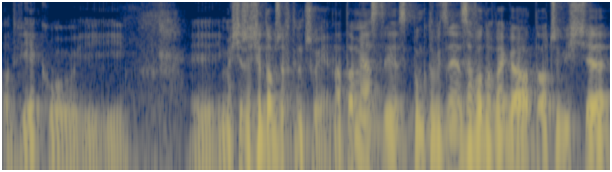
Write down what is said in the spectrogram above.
od wieku i, i i myślę, że się dobrze w tym czuję. Natomiast z punktu widzenia zawodowego, to oczywiście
